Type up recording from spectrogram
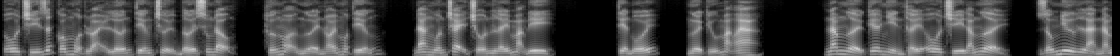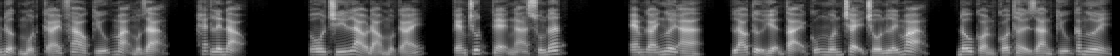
Ô trí rất có một loại lớn tiếng chửi bới xung động, hướng mọi người nói một tiếng, đang muốn chạy trốn lấy mạng đi. Tiền bối, người cứu mạng A. Năm người kia nhìn thấy ô trí đám người, giống như là nắm được một cái phao cứu mạng một dạng, hét lên đạo. Ô trí lảo đảo một cái, kém chút kẻ ngã xuống đất. Em gái ngươi à, lão tử hiện tại cũng muốn chạy trốn lấy mạng, đâu còn có thời gian cứu các ngươi.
